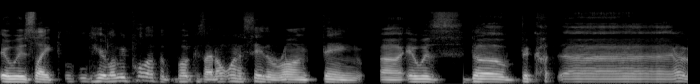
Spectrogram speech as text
it was like here, let me pull out the book because I don't want to say the wrong thing. Uh, it was the the uh,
